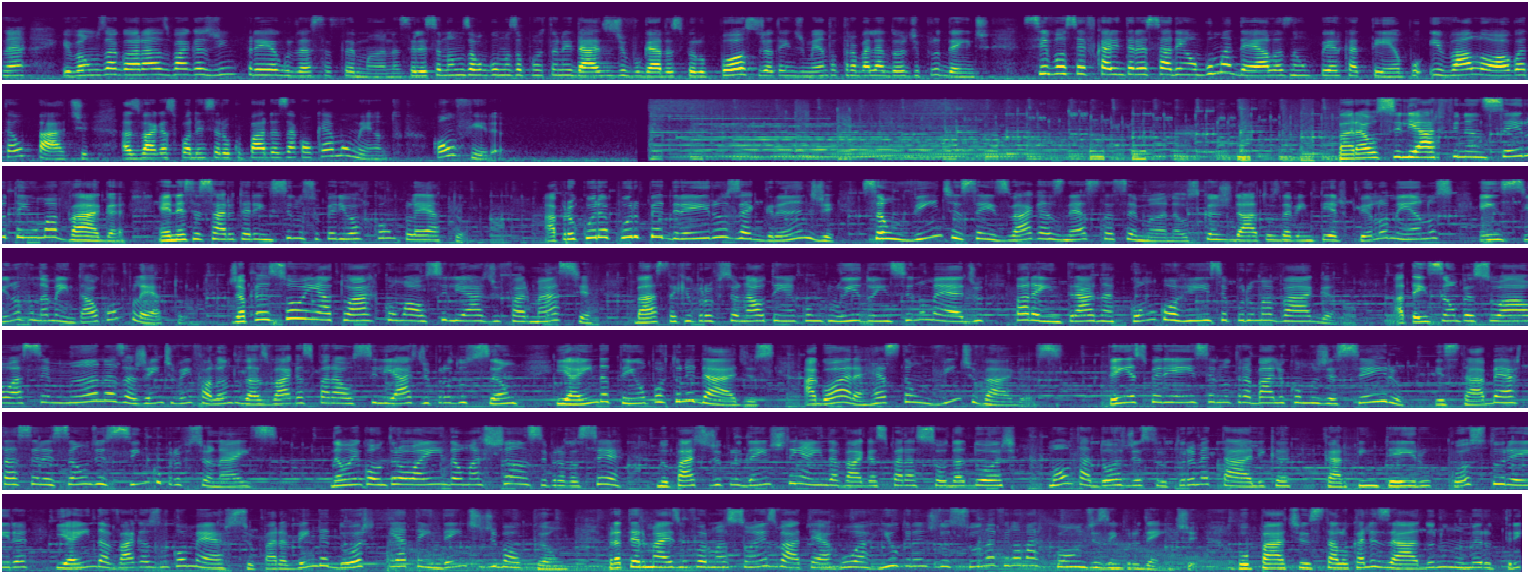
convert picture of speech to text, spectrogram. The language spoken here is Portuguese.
Né? E vamos agora às vagas de emprego desta semana. Selecionamos algumas oportunidades divulgadas pelo posto de atendimento ao trabalhador de Prudente. Se você ficar interessado em alguma delas, não perca tempo e vá logo até o PAT. As vagas podem ser ocupadas a qualquer momento. Confira. Para auxiliar financeiro tem uma vaga. É necessário ter ensino superior completo. A procura por pedreiros é grande. São 26 vagas nesta semana. Os candidatos devem ter, pelo menos, ensino fundamental completo. Já pensou em atuar como auxiliar de farmácia? Basta que o profissional tenha concluído o ensino médio para entrar na concorrência por uma vaga. Atenção pessoal, há semanas a gente vem falando das vagas para auxiliar de produção e ainda tem oportunidades. Agora restam 20 vagas. Tem experiência no trabalho como gesseiro? Está aberta a seleção de cinco profissionais. Não encontrou ainda uma chance para você? No Pátio de Prudente tem ainda vagas para soldador, montador de estrutura metálica, carpinteiro, costureira e ainda vagas no comércio para vendedor e atendente de balcão. Para ter mais informações, vá até a rua Rio Grande do Sul, na Vila Marcondes, em Prudente. O pátio está localizado no número 30.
